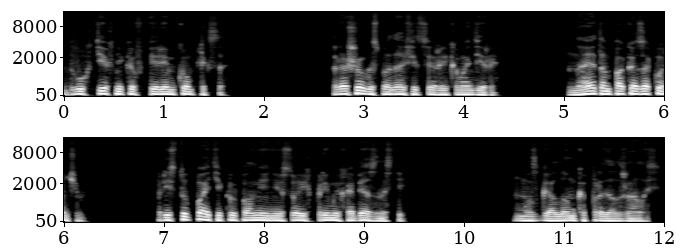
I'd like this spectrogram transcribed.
двух техников и ремкомплекса. Хорошо, господа офицеры и командиры. На этом пока закончим. Приступайте к выполнению своих прямых обязанностей. Мозголомка продолжалась.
